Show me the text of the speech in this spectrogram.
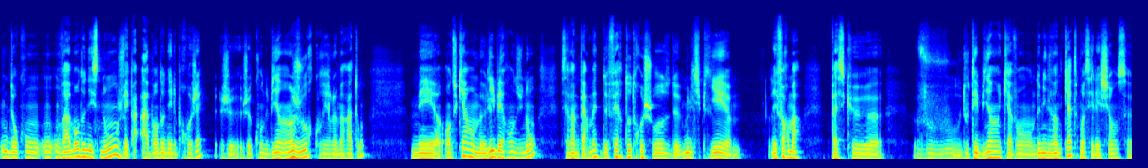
Donc on, on- on va abandonner ce nom. Je vais pas abandonner le projet. Je, je compte bien un jour courir le marathon. Mais en tout cas, en me libérant du nom, ça va me permettre de faire d'autres choses, de multiplier euh, les formats. Parce que euh, vous vous doutez bien qu'avant 2024, moi c'est l'échéance euh,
